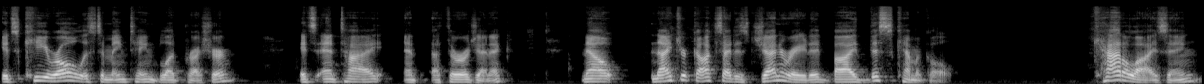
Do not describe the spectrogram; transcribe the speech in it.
Its key role is to maintain blood pressure. It's anti-atherogenic. Now, nitric oxide is generated by this chemical, catalyzing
